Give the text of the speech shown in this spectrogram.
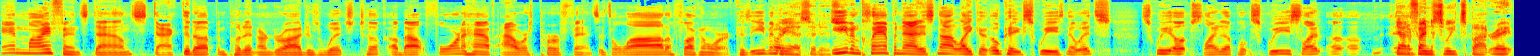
and my fence down, stacked it up, and put it in our garages, which took about four and a half hours per fence. It's a lot of fucking work because even Oh, yes, it is. even clamping that, it's not like a, okay squeeze. No, it's squeeze up, slide it up, squeeze, slide. Uh, uh, Got to find a sweet spot, right?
